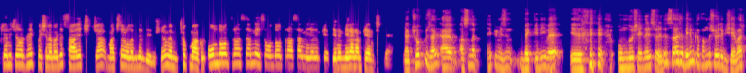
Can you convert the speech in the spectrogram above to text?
Pjanic'in orada tek başına böyle sahaya çıkacağı maçlar olabilir diye düşünüyorum. Ve çok makul. 10'da 10 transfer neyse 10'da 10 transfer Miralem, Miralem Pjanic'ti. Ya çok güzel. Aslında hepimizin beklediği ve e, umduğu şeyleri söyledin. Sadece benim kafamda şöyle bir şey var.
